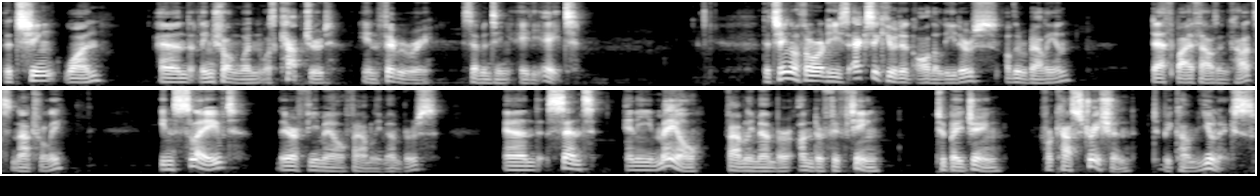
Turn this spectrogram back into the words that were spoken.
the Qing won, and Lin Shuangwen was captured in February 1788. The Qing authorities executed all the leaders of the rebellion, death by a thousand cuts, naturally, enslaved their female family members, and sent any male family member under 15 to Beijing for castration to become eunuchs.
